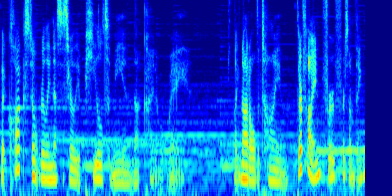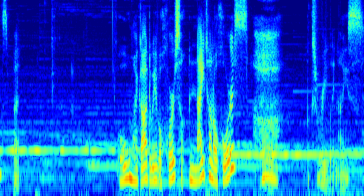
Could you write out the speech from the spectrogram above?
But clocks don't really necessarily appeal to me in that kind of a way. Like, not all the time. They're fine for, for some things, but... Oh my god, do we have a horse? A knight on a horse? Looks really nice.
